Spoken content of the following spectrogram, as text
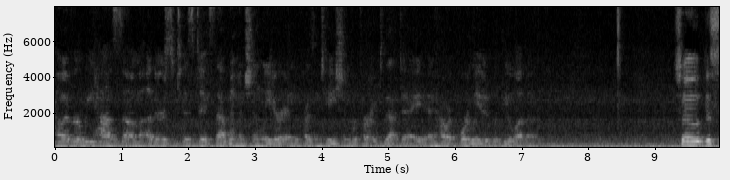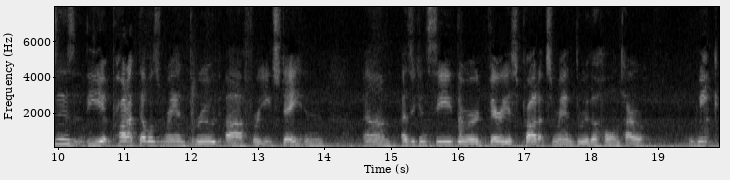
However, we have some other statistics that we'll mention later in the presentation referring to that day and how it correlated with the 11th. So this is the product that was ran through uh, for each day, and um, as you can see, there were various products ran through the whole entire week,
